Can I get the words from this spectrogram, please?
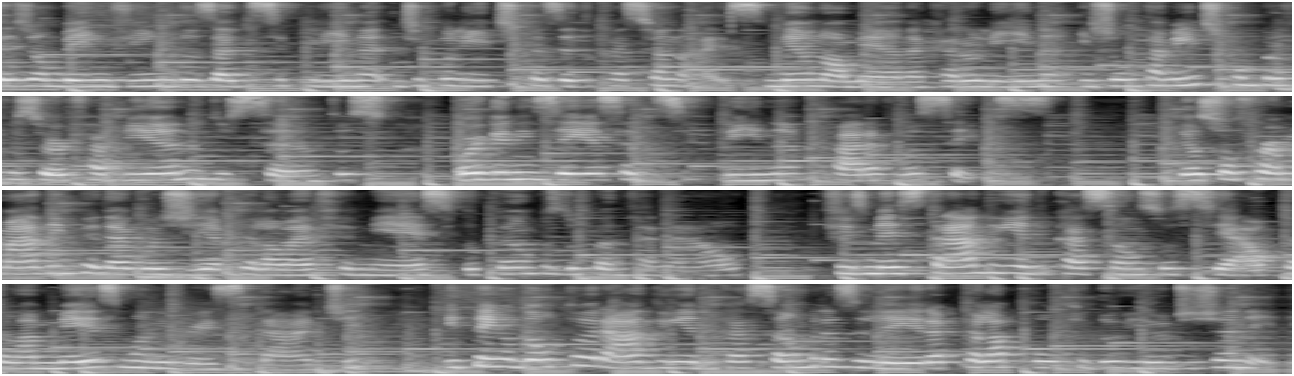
Sejam bem-vindos à disciplina de Políticas Educacionais. Meu nome é Ana Carolina e, juntamente com o professor Fabiano dos Santos, organizei essa disciplina para vocês. Eu sou formada em Pedagogia pela UFMS do campus do Pantanal Fiz mestrado em Educação Social pela mesma universidade e tenho doutorado em Educação Brasileira pela PUC do Rio de Janeiro.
